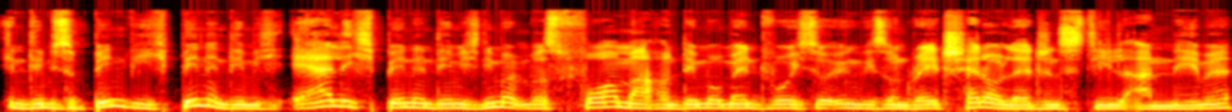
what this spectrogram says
indem ich so bin, wie ich bin, indem ich ehrlich bin, indem ich niemandem was vormache. Und dem Moment, wo ich so irgendwie so einen Raid Shadow Legends Stil annehme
